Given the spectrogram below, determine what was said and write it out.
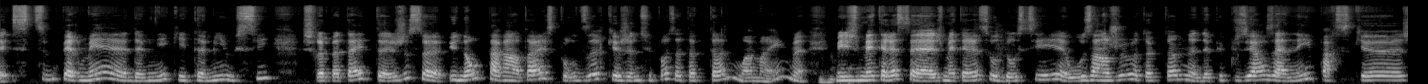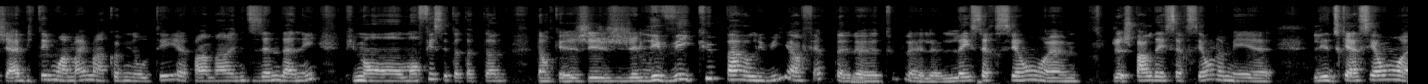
Euh, si tu me permets, euh, Dominique et Tommy aussi, je ferais peut-être euh, juste une autre parenthèse pour dire que je ne suis pas autochtone moi-même, mhm. mais je m'intéresse, je m'intéresse au dossier, aux enjeux autochtones depuis plusieurs années parce que j'ai habité moi-même en communauté pendant une dizaine d'années, puis mon, mon fils est autochtone. Donc, je l'ai vécu par lui, en fait, le, mhm. toute l'insertion, je, je, parle d'insertion, là, mais l'éducation euh,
